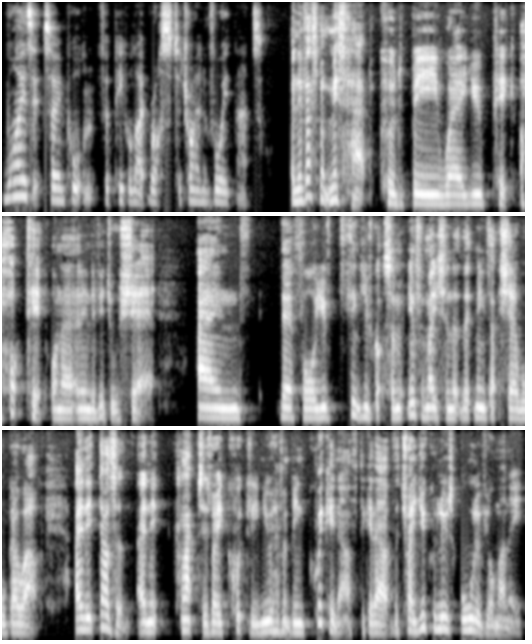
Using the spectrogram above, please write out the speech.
why is it so important for people like Ross to try and avoid that? An investment mishap could be where you pick a hot tip on a, an individual share and therefore you think you've got some information that, that means that share will go up and it doesn't and it collapses very quickly and you haven't been quick enough to get out of the trade you could lose all of your money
